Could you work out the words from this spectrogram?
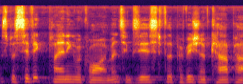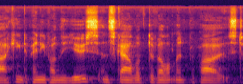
specific planning requirements exist for the provision of car parking depending upon the use and scale of development proposed.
